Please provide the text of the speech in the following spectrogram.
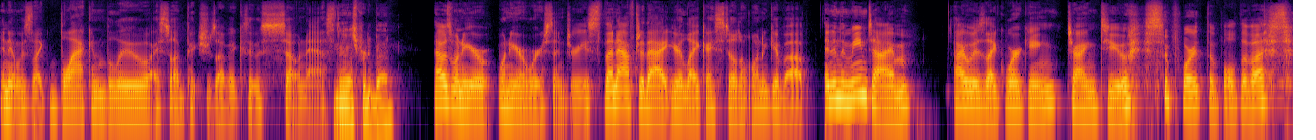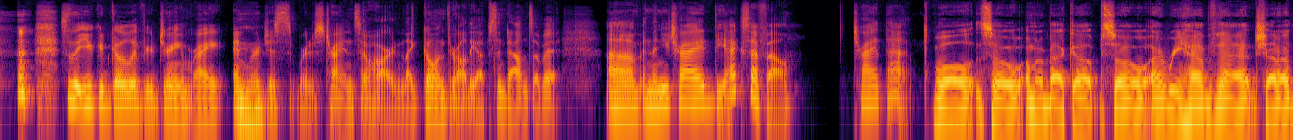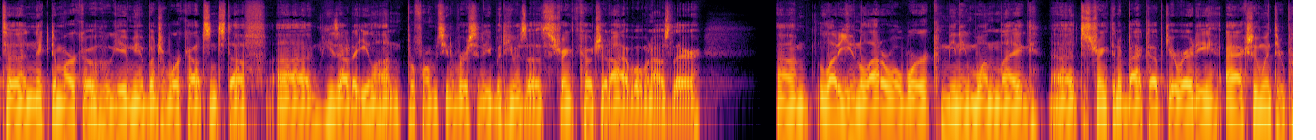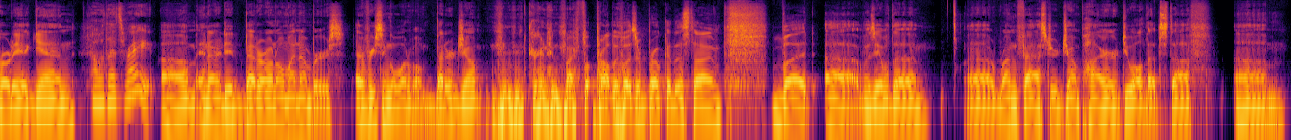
And it was like black and blue. I still have pictures of it because it was so nasty. yeah, that's pretty bad. That was one of your one of your worst injuries. Then after that, you're like, I still don't want to give up. And in the meantime, I was like working, trying to support the both of us so that you could go live your dream, right? And we're just we're just trying so hard and like going through all the ups and downs of it. Um, and then you tried the XFL. Try it that. Well, so I'm going to back up. So I rehab that. Shout out to Nick DeMarco, who gave me a bunch of workouts and stuff. Uh, he's out at Elon Performance University, but he was a strength coach at Iowa when I was there. Um, a lot of unilateral work, meaning one leg uh, to strengthen it back up, get ready. I actually went through pro day again, Oh, that's right. um, and I did better on all my numbers, every single one of them. Better jump. Granted, my foot probably wasn't broken this time, but uh, was able to uh, run faster, jump higher, do all that stuff, um,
